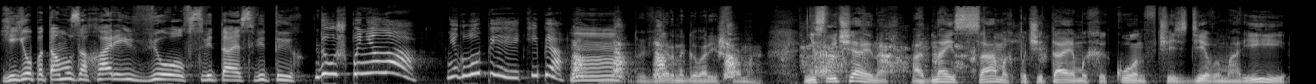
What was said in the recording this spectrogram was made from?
Ее потому Захарий ввел в святая святых. Да уж поняла, не глупее тебя. Ты верно говоришь, Фома Не случайно одна из самых почитаемых икон в честь Девы Марии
